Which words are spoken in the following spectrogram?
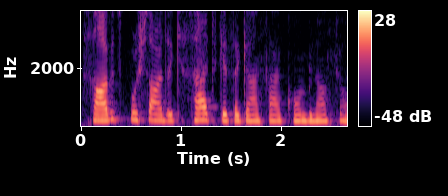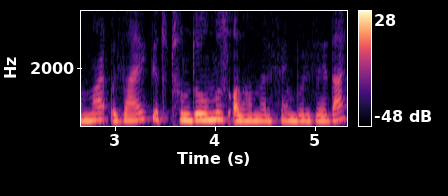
sabit burçlardaki sert gezegensel kombinasyonlar özellikle tutunduğumuz alanları sembolize eder.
